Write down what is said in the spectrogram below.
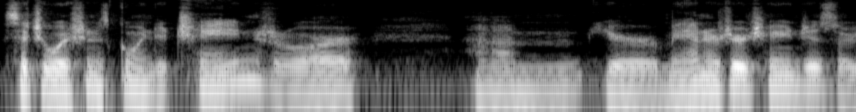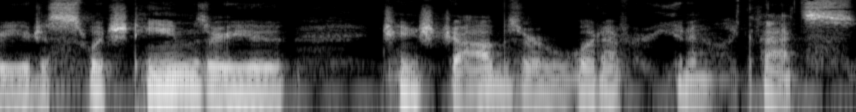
situation is going to change, or um, your manager changes, or you just switch teams, or you change jobs, or whatever. You know, like that's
